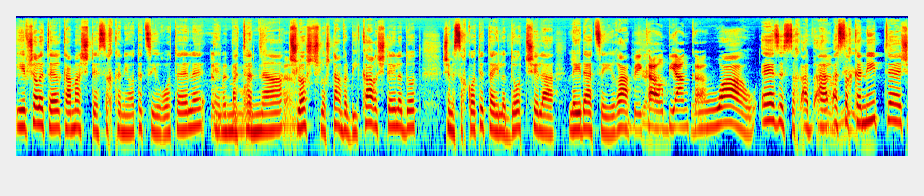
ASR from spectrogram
אי אפשר לתאר כמה השתי שחקניות הצעירות האלה הן מתנה, כן. שלוש, שלושתם, אבל בעיקר שתי ילדות שמשחקות את הילדות של הלידה הצעירה. בעיקר ביאנקה. וואו, איזה שחק... השחקנית אה, ש-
